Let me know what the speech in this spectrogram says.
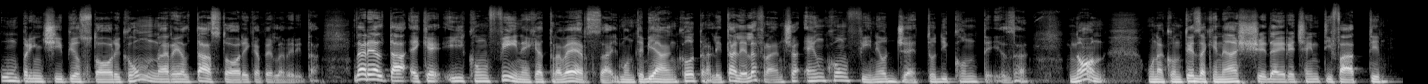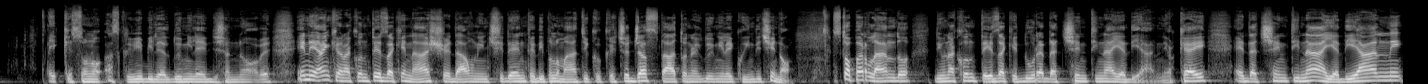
un principio storico, una realtà storica per la verità. La realtà è che il confine che attraversa il Monte Bianco tra l'Italia e la Francia è un confine oggetto di contesa, non una contesa che nasce dai recenti fatti e che sono ascrivibili al 2019 e neanche una contesa che nasce da un incidente diplomatico che c'è già stato nel 2015, no. Sto parlando di una contesa che dura da centinaia di anni, ok? È da centinaia di anni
